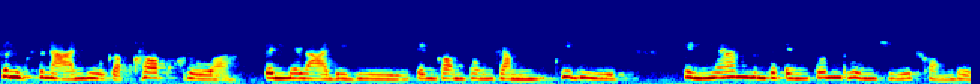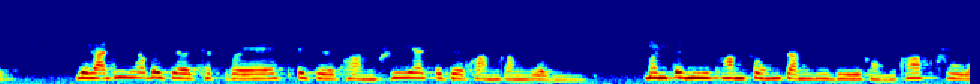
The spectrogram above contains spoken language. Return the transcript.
สนุกสนานอยู่กับครอบครัว เป็นเวลาดีๆ เป็นความทรงจำที่ดี สิ่งนี้มันจะเป็นต้นทุนชีวิตของเด็ก เวลาที่เขาไปเจอสตรสไปเจอความเครียดไปเจอความกังวล มันจะมีความทรงจำดีๆ ของครอบครัว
